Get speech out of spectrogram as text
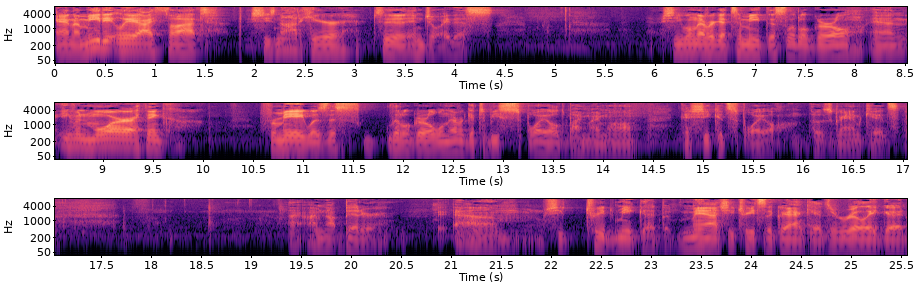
and immediately I thought, she's not here to enjoy this. She will never get to meet this little girl. And even more, I think, for me, was this little girl will never get to be spoiled by my mom because she could spoil those grandkids. I, am not bitter. Um, she treated me good, but man, she treats the grandkids really good.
